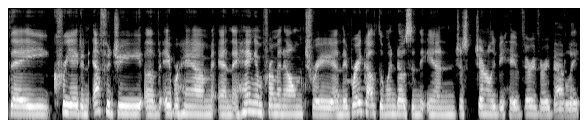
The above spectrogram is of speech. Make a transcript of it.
They create an effigy of Abraham and they hang him from an elm tree and they break out the windows in the inn, just generally behave very, very badly.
